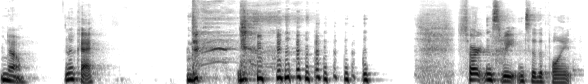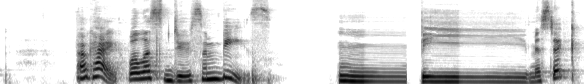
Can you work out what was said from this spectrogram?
No. Okay. Short and sweet and to the point. Okay. Well, let's do some bees. Mm, be mystic.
